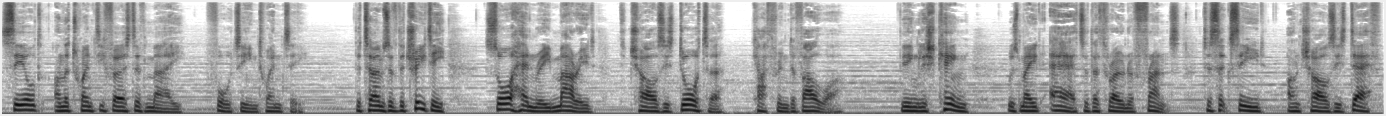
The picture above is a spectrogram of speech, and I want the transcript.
sealed on the 21st of May 1420. The terms of the treaty saw Henry married to Charles's daughter, Catherine de Valois. The English king was made heir to the throne of France to succeed on Charles's death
